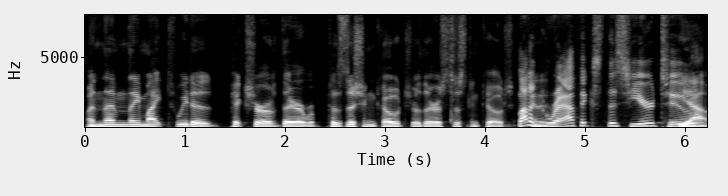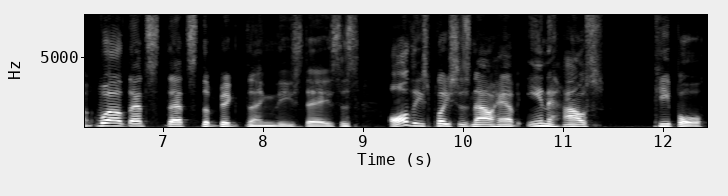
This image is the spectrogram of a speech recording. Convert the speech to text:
and then they might tweet a picture of their position coach or their assistant coach. A lot of And it- graphics this year too. yeah, well, that's that's the big thing these days. Is all these places now have in-house people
